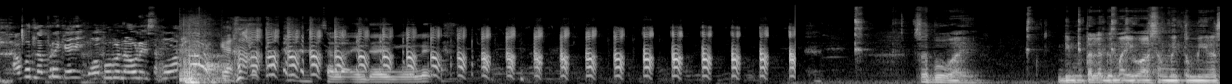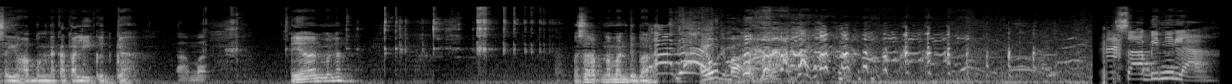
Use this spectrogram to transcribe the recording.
Abot na pre, kay wapo mo nauli sa kuha. Sa lain dahil uli. Sa buhay, hindi mo talaga maiwasang may tumira sa'yo habang nakatalikod ka. Tama. Hayaan mo lang. Masarap naman, di ba? Sabi nila,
